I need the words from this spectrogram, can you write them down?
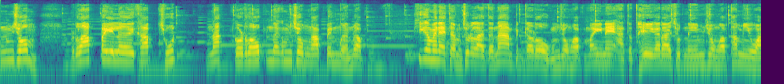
นนผู้ชม รับไปเลยครับชุดนักรบนะท่านผู้ชมครับ เป็นเหมือนแบบพี่ก็ไม่แน่ใจมันชุดอะไรแต่หน้าเป็นกระโหลกคุณผู้ชมครับ ไม่แน่อาจจะเท่ก็ได้ชุดนี้คุณผู้ชมครับ ถ้ามีไว้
